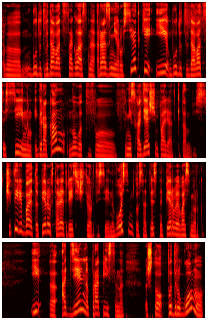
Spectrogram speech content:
э, будут выдаваться согласно размеру сетки и будут выдаваться сейным игрокам, ну вот в, в нисходящем порядке. Там 4 бая, то первая, вторая, третья, четвертая сейна. 8, то, соответственно, первая восьмерка. И э, отдельно прописано, что по-другому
